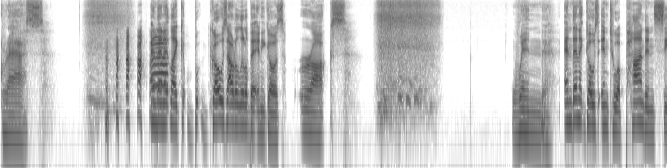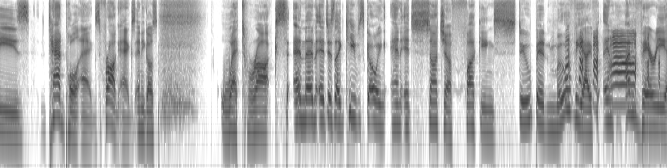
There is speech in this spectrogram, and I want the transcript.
grass and then uh. it like b- goes out a little bit and he goes rocks. Wind. And then it goes into a pond and sees tadpole eggs frog eggs and he goes wet rocks. And then it just like keeps going. And it's such a fucking stupid movie. I f- and i'm very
